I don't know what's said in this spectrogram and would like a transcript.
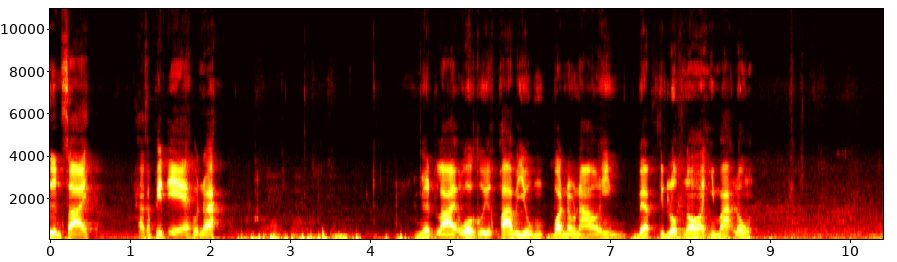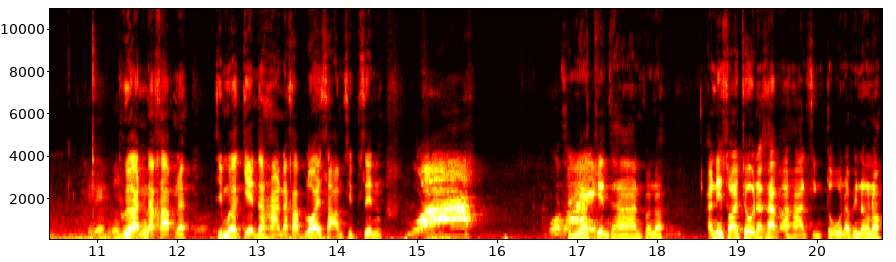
ตื่นสาย หากระพิษเอ๋เพิ่นว่าเหงือดลาย โอ้กูอยากพาไปอยู่บ่อนหนาวๆนี่แบบติดลบเนาะหิมะลง เพื่อนนะครับเนี่ยที่เมื่อเกณฑ์ทหารนะครับร้อยสามสิบเซนว้าโคตรที่เมื่อเกณฑ์ทหารเพื่อนเนาะอันนี้ซอยจุนะครับ อาหารสิงโตนะพี่น้องเนาะ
